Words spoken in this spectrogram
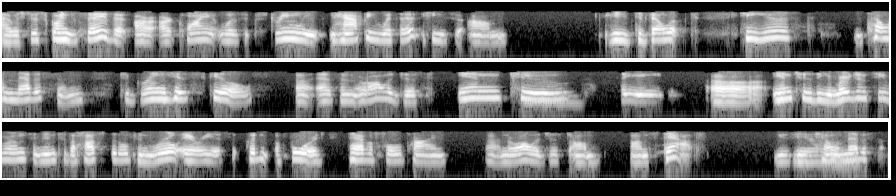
I was just going to say that our our client was extremely happy with it. He's um he developed he used telemedicine to bring his skills uh, as a neurologist into mm. the uh, into the emergency rooms and into the hospitals in rural areas that couldn't afford to have a full-time uh, neurologist on on staff using Yeah. telemedicine.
